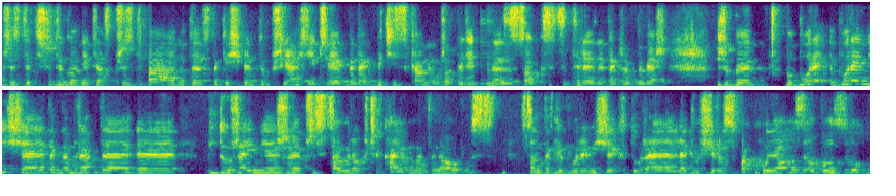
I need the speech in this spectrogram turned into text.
przez te trzy tygodnie, teraz przez dwa, no to jest takie święto przyjaźni, czyli jakby tak wyciskamy, można powiedzieć, ten sok z cytryny, tak żeby, wiesz, żeby, bo burę, burę misie tak naprawdę e, w dużej mierze przez cały rok czekają na ten obóz. Są takie bury misie, które ledwo się rozpakują z obozu,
